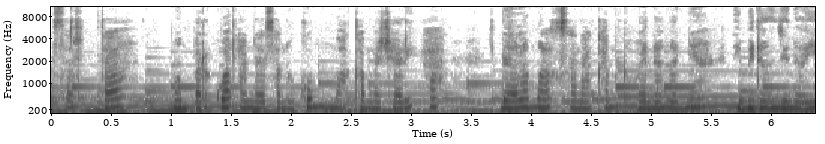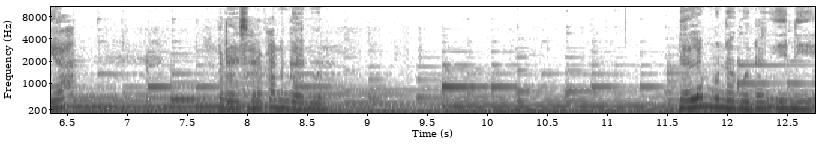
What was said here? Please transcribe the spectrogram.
serta memperkuat landasan hukum mahkamah syariah dalam melaksanakan kewenangannya di bidang jenayah berdasarkan Ganun. Dalam undang-undang ini,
